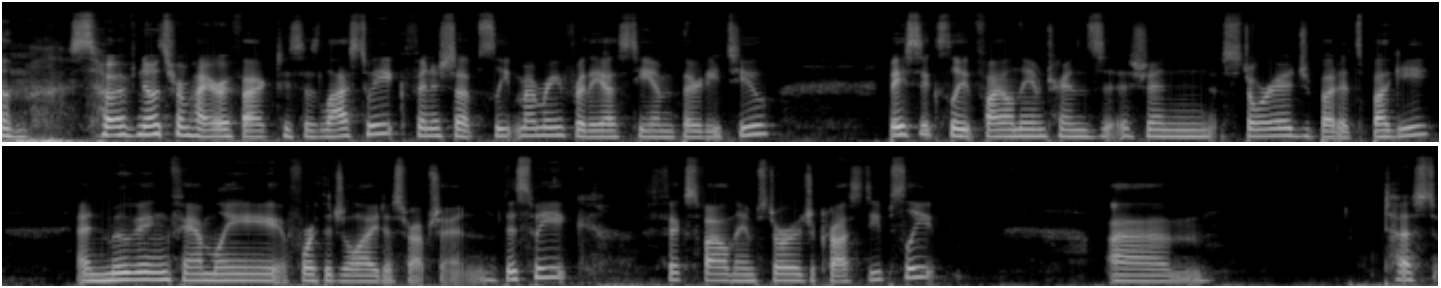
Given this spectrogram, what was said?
Um, so I have notes from Hierophect who says last week finished up sleep memory for the STM32. Basic sleep file name transition storage, but it's buggy. And moving family 4th of July disruption. This week, fix file name storage across deep sleep. Um, test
